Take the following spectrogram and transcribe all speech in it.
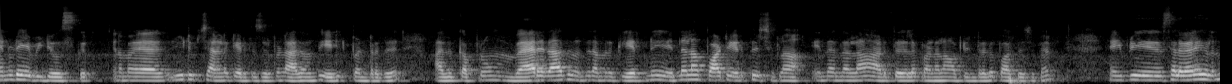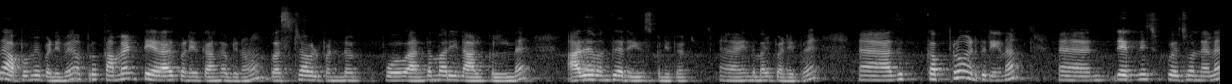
என்னுடைய வீடியோஸ்க்கு நம்ம யூடியூப் சேனலுக்கு எடுத்து வச்சுருப்போம்ல அதை வந்து எடிட் பண்ணுறது அதுக்கப்புறம் வேறு ஏதாவது வந்து நம்மளுக்கு ஏற்கனவே என்னெல்லாம் பாட்டு எடுத்து வச்சுக்கலாம் என்னென்னலாம் அடுத்த இதில் பண்ணலாம் அப்படின்றத பார்த்து வச்சுப்பேன். இப்படி சில வேலைகள் வந்து அப்போவுமே பண்ணிடுவேன். அப்புறம் கமெண்ட் யாராவது பண்ணியிருக்காங்க அப்படின்னாலும் பஸ் ட்ராவல் பண்ண போ அந்த மாதிரி நாட்களில் அதை வந்து அதை யூஸ் பண்ணிப்பேன். இந்த மாதிரி பண்ணிப்பேன். அதுக்கப்புறம் எடுத்துட்டிங்கன்னா ஏற்கனவே சொன்னால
